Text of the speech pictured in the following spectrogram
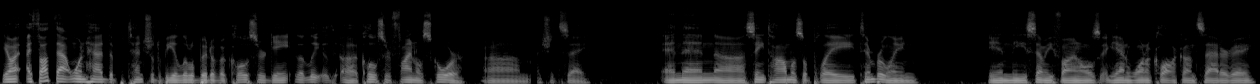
you know, I, I, thought that one had the potential to be a little bit of a closer game, uh, closer final score, um, I should say. And then uh, St. Thomas will play Timberlane in the semifinals again, one o'clock on Saturday.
